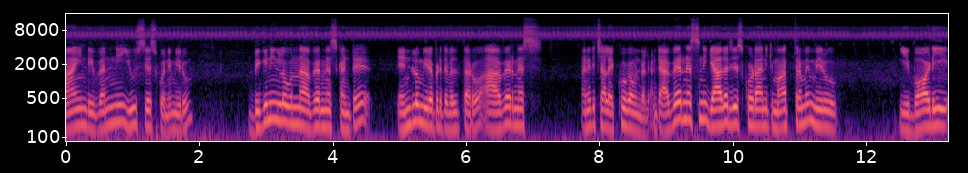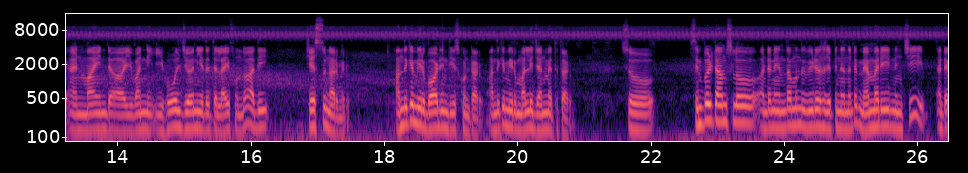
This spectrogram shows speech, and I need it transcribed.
మైండ్ ఇవన్నీ యూస్ చేసుకొని మీరు బిగినింగ్లో ఉన్న అవేర్నెస్ కంటే ఎండ్లో మీరు ఎప్పుడైతే వెళ్తారో ఆ అవేర్నెస్ అనేది చాలా ఎక్కువగా ఉండాలి. అంటే అవేర్నెస్ని గ్యాదర్ చేసుకోవడానికి మాత్రమే మీరు ఈ బాడీ అండ్ మైండ్ ఇవన్నీ ఈ హోల్ జర్నీ ఏదైతే లైఫ్ ఉందో అది చేస్తున్నారు మీరు. అందుకే మీరు బాడీని తీసుకుంటారు. అందుకే మీరు మళ్ళీ జన్మ ఎత్తుతారు సో సింపుల్ టర్మ్స్లో అంటే నేను ఇంతకుముందు వీడియోస్ చెప్పింది ఏంటంటే మెమరీ నుంచి అంటే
